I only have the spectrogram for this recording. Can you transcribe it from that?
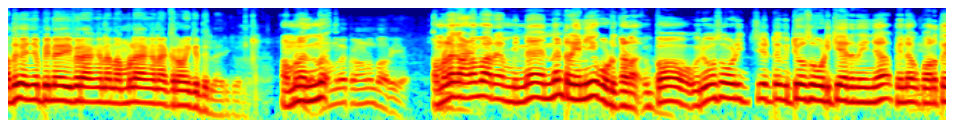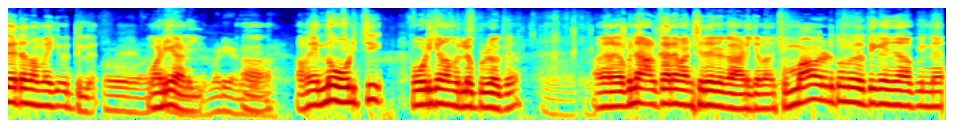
അത് കഴിഞ്ഞ് പിന്നെ ഇവരങ്ങനെ നമ്മളെ അങ്ങനെ ആക്രമിക്കത്തില്ലായിരിക്കും. നമ്മളെന്ന് നമ്മളെ കാണുമ്പോൾ അറിയാം. നമ്മളെ കാണുമ്പോൾ അറിയാം. പിന്നെ എന്നും ട്രെയിനിങ് കൊടുക്കണം. ഇപ്പോൾ ഒരു ദിവസം ഓടിച്ചിട്ട് പിറ്റേ ദിവസം ഓടിക്കായിരുന്നു കഴിഞ്ഞാൽ പിന്നെ പുറത്ത് കയറ്റാൻ സമ്മതിക്കത്തില്ല. മടിയാണ്. ഈ മടിയാണ്. ആ അപ്പം എന്നും ഓടിച്ച് ഓടിക്കണം വല്ലപ്പോഴും ഒക്കെ. അങ്ങനെ പിന്നെ ആൾക്കാരെ മനുഷ്യരെയൊക്കെ കാണിക്കണം. ചുമ്മാ ഒരിടത്തുകൊണ്ട് നിർത്തി കഴിഞ്ഞാൽ പിന്നെ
